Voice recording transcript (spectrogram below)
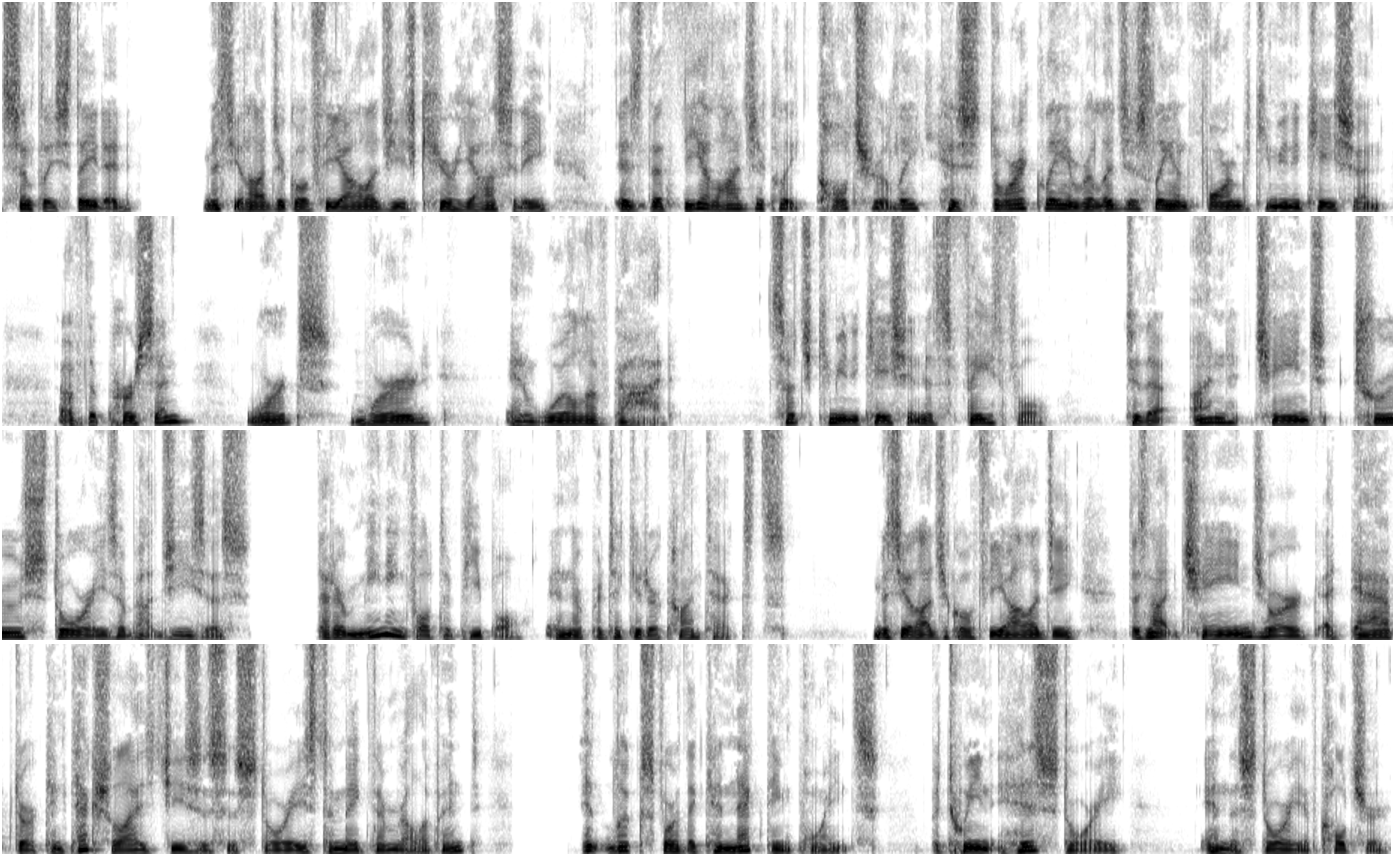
Simply stated, missiological theology's curiosity is the theologically, culturally, historically, and religiously informed communication of the person, works, word, and will of God. Such communication is faithful to the unchanged true stories about Jesus that are meaningful to people in their particular contexts. Missiological theology does not change or adapt or contextualize Jesus' stories to make them relevant. It looks for the connecting points between his story and the story of culture.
